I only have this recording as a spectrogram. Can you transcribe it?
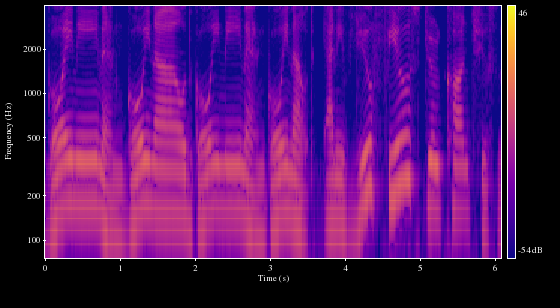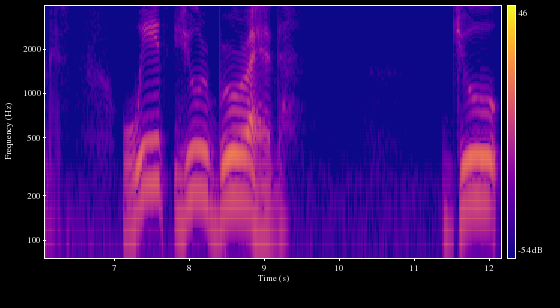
going in and going out, going in and going out, and if you fuse your consciousness with your breath, you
